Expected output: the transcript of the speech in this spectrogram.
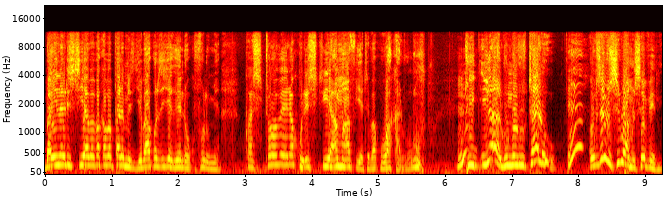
Balina lisiti y'ababaka ba palamenti gye bakoze gyegenda okufulumya. Kasita obeera ku lisiti y'amafiya tebakuwa kalulu. Tu- ya luno lutalo olutalo si lwa museveni.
